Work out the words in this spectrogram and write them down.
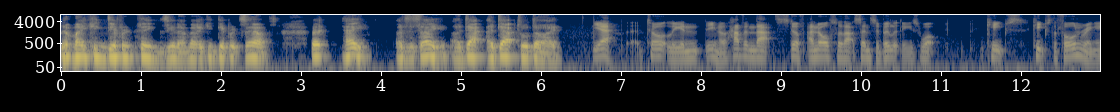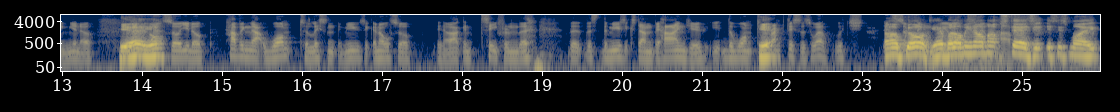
that making different things, you know, making different sounds. But hey, as I say, adapt, adapt or die. Yeah, totally. And you know, having that stuff and also that sensibility is what keeps keeps the phone ringing. You know. Yeah, and yeah. Also, you know, having that want to listen to music, and also, you know, I can see from the the, the, the music stand behind you, the want to yeah. practice as well, which. Oh God, yeah. Well, I mean, I'm upstairs. Have. This is my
